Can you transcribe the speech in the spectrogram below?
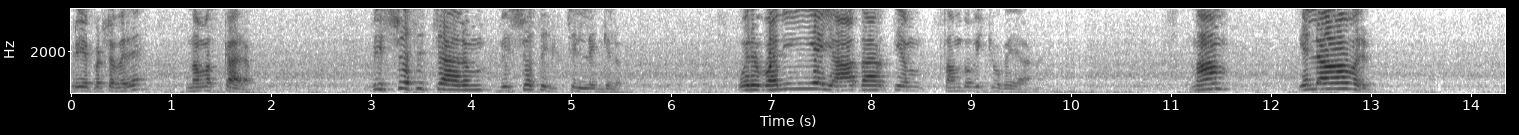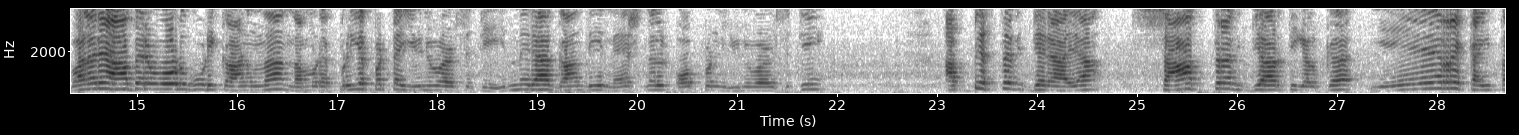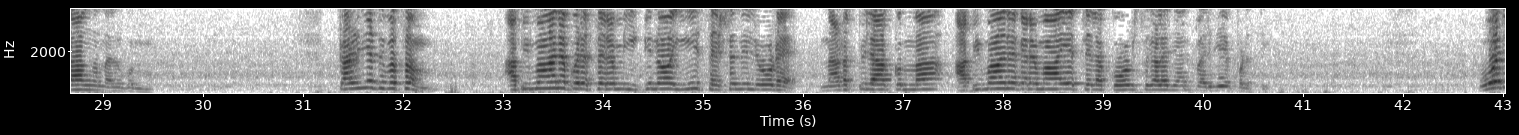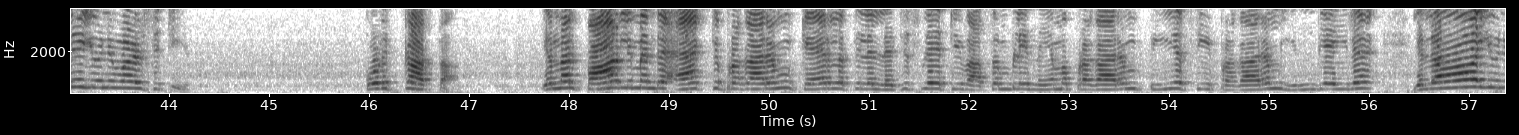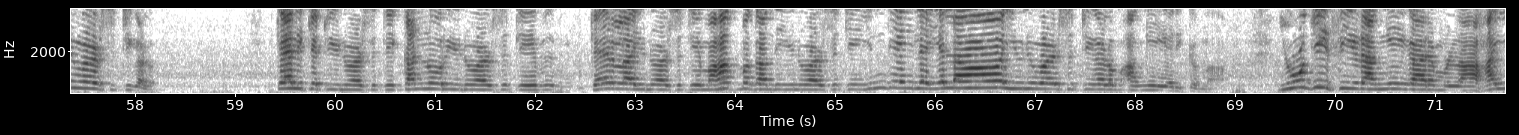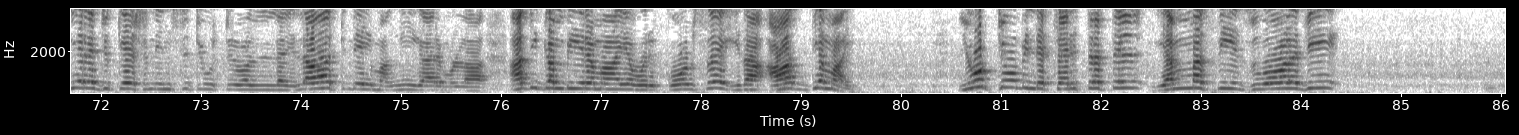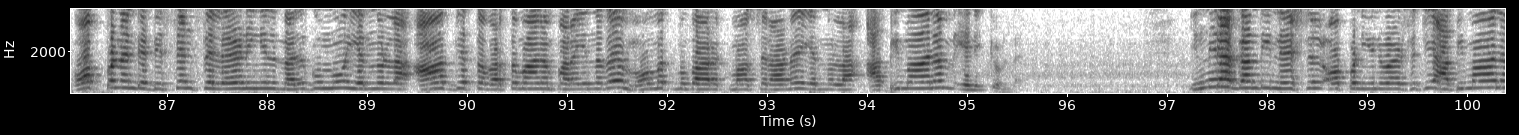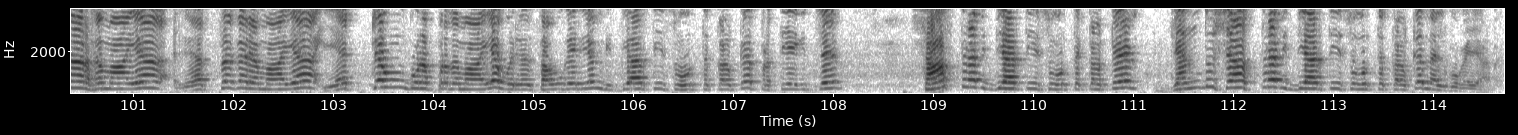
പ്രിയപ്പെട്ടവരെ നമസ്കാരം. വിശ്വസിച്ചാലും വിശ്വസിച്ചില്ലെങ്കിലും ഒരു വലിയ യാഥാർത്ഥ്യം സംഭവിക്കുകയാണ്. നാം എല്ലാവരും വളരെ ആദരവോടുകൂടി കാണുന്ന നമ്മുടെ പ്രിയപ്പെട്ട university Indira Gandhi National Open university അഭ്യസ്ത വിദ്യരായ ശാസ്ത്ര വിദ്യാർത്ഥികൾക്ക് ഏറെ കൈത്താങ് നൽകുന്നു. കഴിഞ്ഞ ദിവസം അഭിമാന പുരസ്സരം ഇഗ്നോ ഈ സെഷനിലൂടെ നടപ്പിലാക്കുന്ന അഭിമാനകരമായ ചില കോഴ്സുകളെ ഞാൻ പരിചയപ്പെടുത്തി. ഒരു യൂണിവേഴ്സിറ്റിയും കൊടുക്കാത്ത എന്നാൽ പാർലമെന്റ് ആക്ട് പ്രകാരം കേരളത്തിലെ ലെജിസ്ലേറ്റീവ് അസംബ്ലി നിയമപ്രകാരം പി എസ് സി പ്രകാരം ഇന്ത്യയിലെ എല്ലാ യൂണിവേഴ്സിറ്റികളും Calicut university Kannur university Kerala university Mahatma Gandhi university ഇന്ത്യയിലെ എല്ലാ യൂണിവേഴ്സിറ്റികളും അംഗീകരിക്കുന്ന. യു ജി സിയുടെ അംഗീകാരമുള്ള ഹയർ എഡ്യൂക്കേഷൻ ഇൻസ്റ്റിറ്റ്യൂട്ടുകളിലെ എല്ലാറ്റിന്റെയും അംഗീകാരമുള്ള അതിഗംഭീരമായ ഒരു കോഴ്സ് ഇത് ആദ്യമായി. യൂട്യൂബിന്റെ ചരിത്രത്തിൽ M S C zoology and distance ലേണിംഗിൽ നൽകുന്നു എന്നുള്ള ആദ്യത്തെ വർത്തമാനം പറയുന്നത് മുഹമ്മദ് മുബാറക് മാസ്റ്ററാണ് എന്നുള്ള അഭിമാനം എനിക്കുണ്ട്. ഇന്ദിരാഗാന്ധി നാഷണൽ ഓപ്പൺ യൂണിവേഴ്സിറ്റി അഭിമാനാർഹമായ രസകരമായ ഏറ്റവും ഗുണപ്രദമായ ഒരു സൗകര്യം വിദ്യാർത്ഥി സുഹൃത്തുക്കൾക്ക് പ്രത്യേകിച്ച് ശാസ്ത്ര വിദ്യാർത്ഥി സുഹൃത്തുക്കൾക്ക് ജന്തുശാസ്ത്ര വിദ്യാർത്ഥി സുഹൃത്തുക്കൾക്ക് നൽകുകയാണ്.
